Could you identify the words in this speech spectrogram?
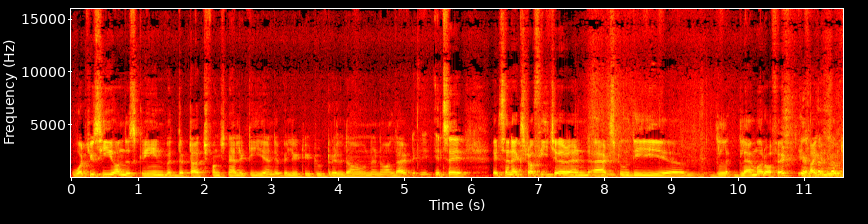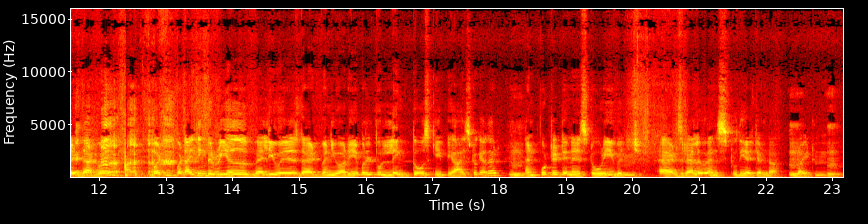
What you see on the screen with the touch functionality and ability to drill down and all that it's a it's an extra feature and adds to the um, gl- glamour of it if i can put it that way. But but i think the real value is that when you are able to link those kpis together hmm. and put it in a story which adds relevance to the agenda hmm. right? Hmm.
